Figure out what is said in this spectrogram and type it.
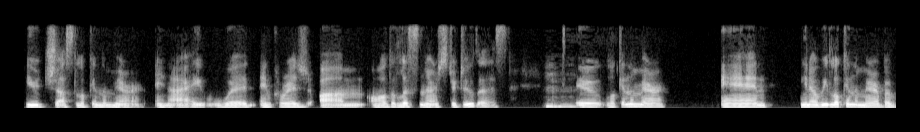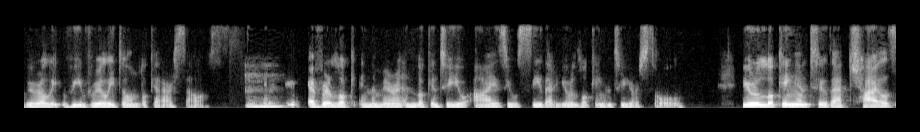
you just look in the mirror. And I would encourage um, all the listeners to do this mm-hmm. to look in the mirror. And, you know, we look in the mirror, but we really, we really don't look at ourselves. Mm-hmm. And if you ever look in the mirror and look into your eyes, you'll see that you're looking into your soul. You're looking into that child's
